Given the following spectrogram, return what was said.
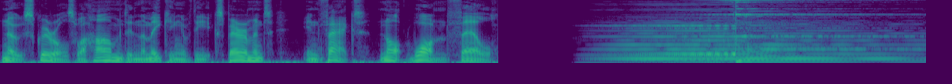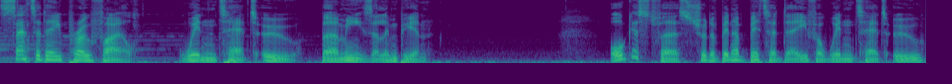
No squirrels were harmed in the making of the experiment, in fact, not one fell. Saturday Profile Win Htet Oo, Burmese Olympian. August 1st should have been a bitter day for Win Htet Oo,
